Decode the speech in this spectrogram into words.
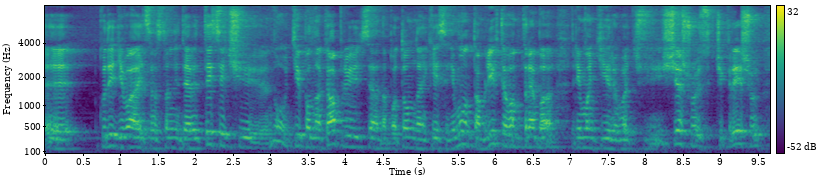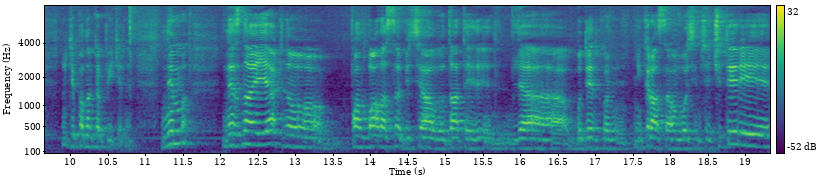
е, куди дівається останні 9 тисяч, е, ну, типу накаплюється на потім на якийсь ремонт, там ліфти вам треба ремонтувати, чи ще щось, чи кришу, ну, типу накопительне. Нем, не знаю як, але пан Балас обіцяв дати для будинку Некрасова 84.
